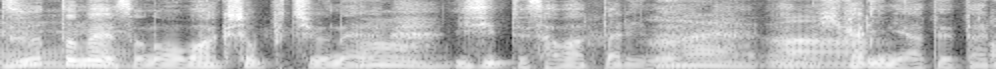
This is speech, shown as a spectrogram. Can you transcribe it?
ずっとねそのワークショップ中ね、うん。いじって触ったりね、はい。あの光に当てたり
